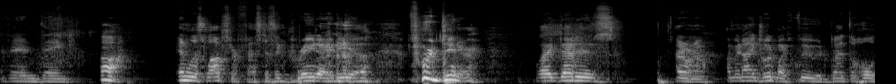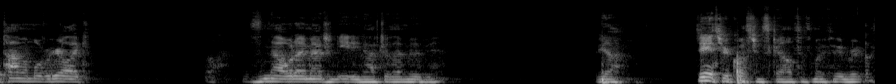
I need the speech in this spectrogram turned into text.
and then think, ah, Endless Lobster Fest is a great idea for dinner. Like that is, I don't know. I mean, I enjoyed my food, but the whole time I'm over here like, "Ugh, this is not what I imagined eating after that movie. But yeah. To answer your question, scallops is my favorite Okay.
